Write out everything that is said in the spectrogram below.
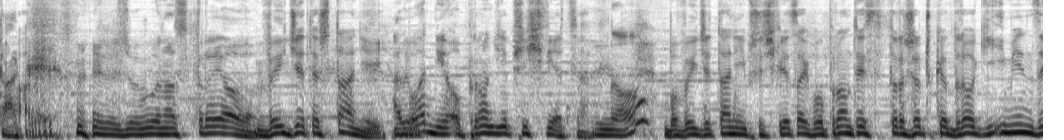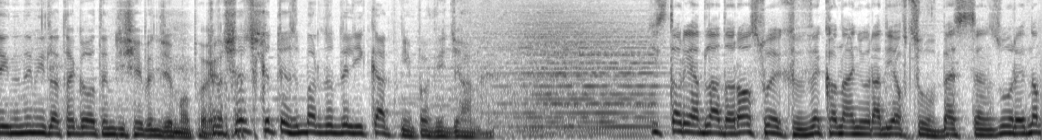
Tak, żeby było nastrojowo. Wyjdzie też taniej. Ale bo, ładnie o prądzie przy świecach. No, bo wyjdzie taniej przy świecach, bo prąd jest troszeczkę drogi i między innymi dlatego o tym dzisiaj będziemy opowiadać. Troszeczkę to jest bardzo delikatnie powiedziane. Historia dla dorosłych w wykonaniu radiowców bez cenzury. No,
